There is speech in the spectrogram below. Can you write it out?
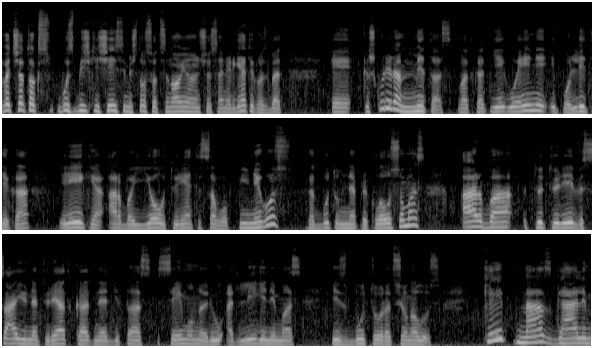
va čia toks bus biški išeisim iš tos atsinaujinančios energetikos, bet e, kažkur yra mitas, va, kad jeigu eini į politiką, reikia arba jau turėti savo pinigus, kad būtum nepriklausomas, arba tu turi visai jų neturėti, kad netgi tas Seimo narių atlyginimas jis būtų racionalus. Kaip mes galim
